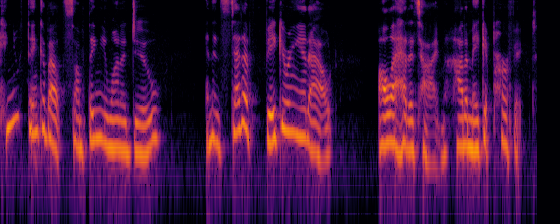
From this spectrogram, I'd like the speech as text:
Can you think about something you want to do and instead of figuring it out all ahead of time, how to make it perfect,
